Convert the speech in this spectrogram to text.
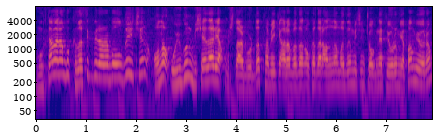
Muhtemelen bu klasik bir araba olduğu için ona uygun bir şeyler yapmışlar burada. Tabii ki arabadan o kadar anlamadığım için çok net yorum yapamıyorum.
